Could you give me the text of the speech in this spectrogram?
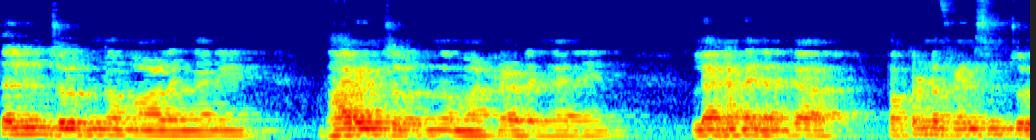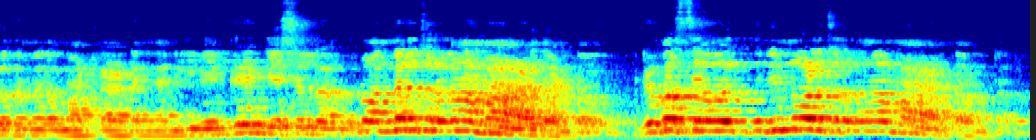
తల్లిని చులకంగా మారడం కానీ భార్యను చులకంగా మాట్లాడడం కానీ లేకుంటే కనుక పక్కన ఫ్రెండ్స్ని చులకంగా మాట్లాడడం కానీ ఇవి ఎంకరేజ్ చేసే అనుకో నువ్వు అందరూ చులకంగా మాట్లాడుతుంటావు రివర్స్ ఏమవుతుంది? నిన్ను వాళ్ళు చులకంగా మాట్లాడుతూ ఉంటారు.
